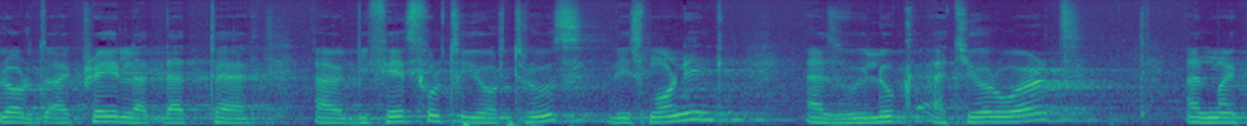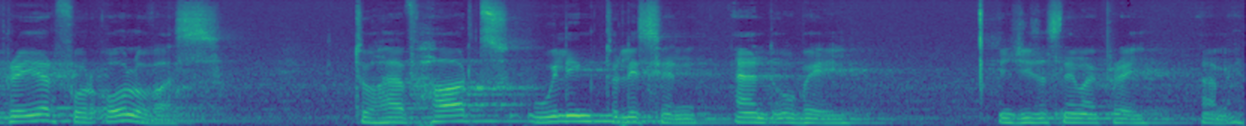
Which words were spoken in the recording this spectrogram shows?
Lord, I pray that, that uh, I will be faithful to your truth this morning as we look at your word, and my prayer for all of us to have hearts willing to listen and obey. In Jesus' name I pray. Amen.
